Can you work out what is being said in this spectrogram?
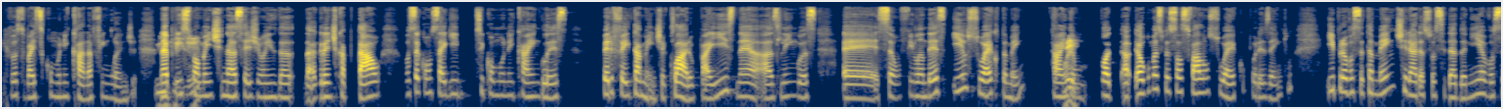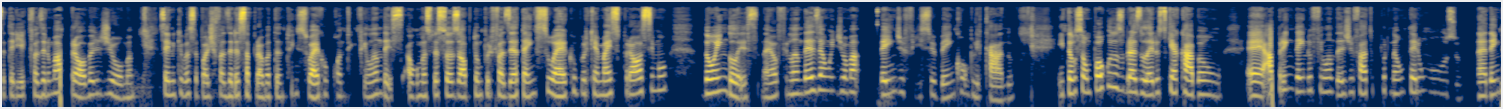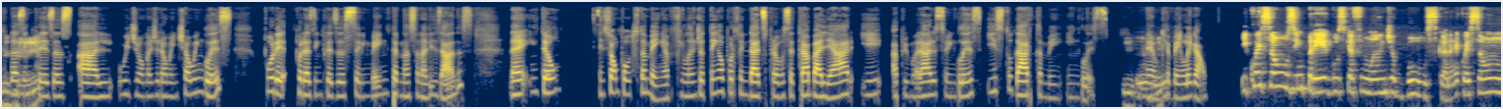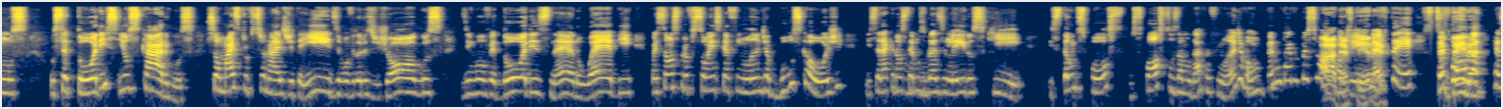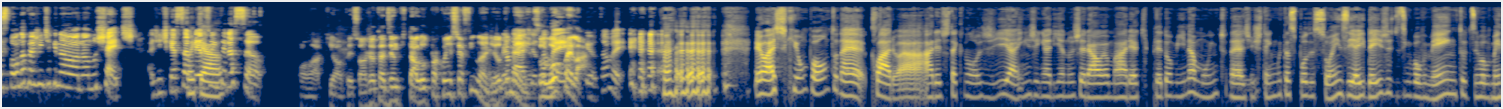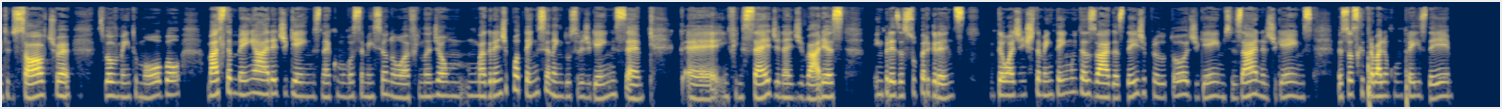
que você vai se comunicar na Finlândia, né? uhum. né? Principalmente nas regiões da, da grande capital, você consegue se comunicar em inglês perfeitamente. É claro, o país, né? As línguas é, são finlandês e o sueco também, tá? Oi. Então pode, algumas pessoas falam sueco, por exemplo, e para você também tirar a sua cidadania, você teria que fazer uma prova de idioma, sendo que você pode fazer essa prova tanto em sueco quanto em finlandês. Algumas pessoas optam por fazer até em sueco, porque é mais próximo do inglês, né? O finlandês é um idioma bem difícil e bem complicado. Então, são poucos os brasileiros que acabam é, aprendendo finlandês de fato por não ter um uso. Né? Dentro uhum. das empresas, a, o idioma geralmente é o inglês, por, por as empresas serem bem internacionalizadas, né? Então, isso é um ponto também. A Finlândia tem oportunidades para você trabalhar e aprimorar o seu inglês e estudar também inglês, uhum. né? O que é bem legal. E quais são os empregos que a Finlândia busca, né? Quais são os, os setores e os cargos? São mais profissionais de TI, desenvolvedores de jogos, desenvolvedores, né, no web? Quais são as profissões que a Finlândia busca hoje e será que nós temos uhum. brasileiros que estão dispostos, dispostos a mudar para a Finlândia? Vamos perguntar aí pro pessoal. Ah, deve ter, né? Deve ter. Responda, tem, né? responda pra gente aqui no, no, no chat. A gente quer saber Legal. a sua interação. Ó, aqui, ó, o pessoal já está dizendo que está louco para conhecer a Finlândia. É eu verdade, também. Eu sou também, louco para ir lá. Eu também. eu acho que um ponto, né? Claro, a área de tecnologia, a engenharia no geral é uma área que predomina muito, né? A gente tem muitas posições, e aí desde desenvolvimento, desenvolvimento de software, desenvolvimento mobile, mas também a área de games, né? Como você mencionou, a Finlândia é um, uma grande potência na indústria de games, é, é, enfim, sede né, de várias empresas super grandes. Então, a gente também tem muitas vagas, desde produtor de games, designers de games, pessoas que trabalham com 3D,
